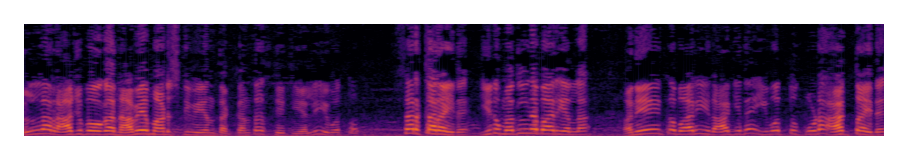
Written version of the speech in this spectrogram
ಎಲ್ಲ ರಾಜಭೋಗ ನಾವೇ ಮಾಡಿಸ್ತೀವಿ ಅಂತಕ್ಕಂಥ ಸ್ಥಿತಿಯಲ್ಲಿ ಇವತ್ತು ಸರ್ಕಾರ ಇದೆ. ಇದು ಮೊದಲನೇ ಬಾರಿ ಅಲ್ಲ ಅನೇಕ ಬಾರಿ ಇದಾಗಿದೆ, ಇವತ್ತು ಕೂಡ ಆಗ್ತಾ ಇದೆ.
